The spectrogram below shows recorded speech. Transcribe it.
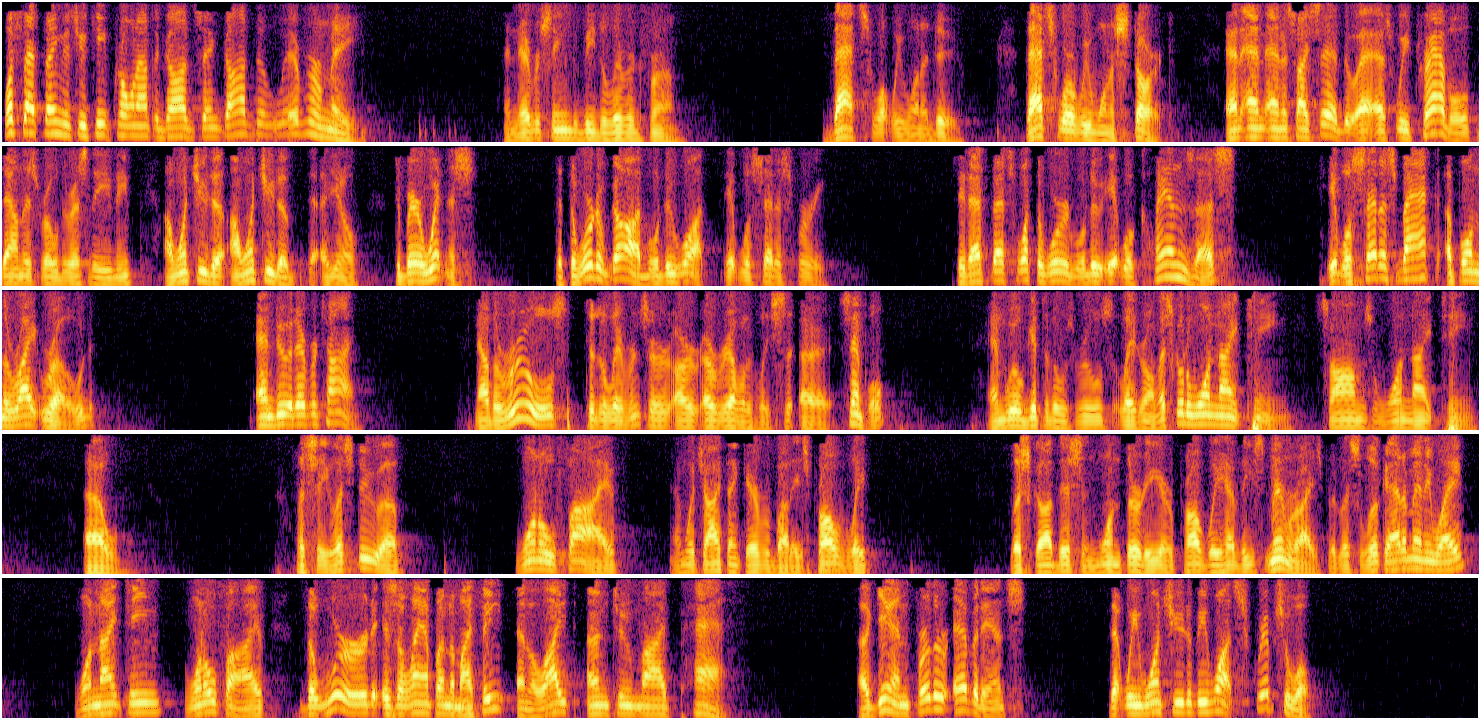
What's that thing that you keep crying out to God and saying, God, deliver me, and never seem to be delivered from? That's what we want to do. That's where we want to start. And, and, and as I said, as we travel down this road the rest of the evening, I want you to, I want you to, you know, to bear witness that the Word of God will do what? It will set us free. See, that's, that's what the Word will do. It will cleanse us. It will set us back upon the right road and do it every time. Now, the rules to deliverance are, are, are relatively uh, simple. And we'll get to those rules later on. Let's go to 119, Psalms 119. Uh, let's see, let's do uh, 105, and which I think everybody's probably, bless God, this and 130 or probably have these memorized. But let's look at them anyway. 119, 105. The word is a lamp unto my feet and a light unto my path. Again, further evidence that we want you to be what? Scriptural.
